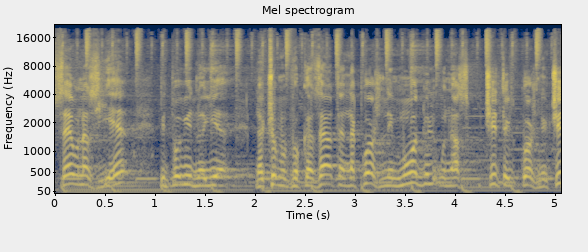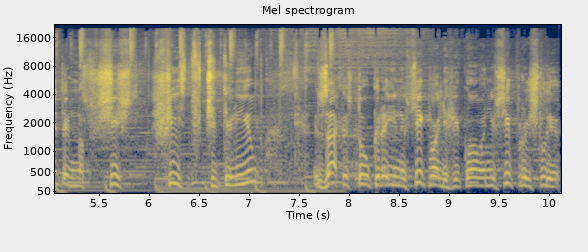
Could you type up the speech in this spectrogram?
Все у нас є, відповідно, є на чому показати. На кожний модуль у нас вчитель, кожний вчитель, у нас шість, шість вчителів захисту України, всі кваліфіковані, всі пройшли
